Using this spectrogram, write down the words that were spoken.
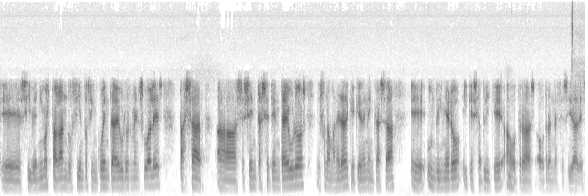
eh, si venimos pagando 150 euros mensuales, pasar a 60, 70 euros es una manera de que queden en casa eh, un dinero y que se aplique a mm. otras, a otras necesidades.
